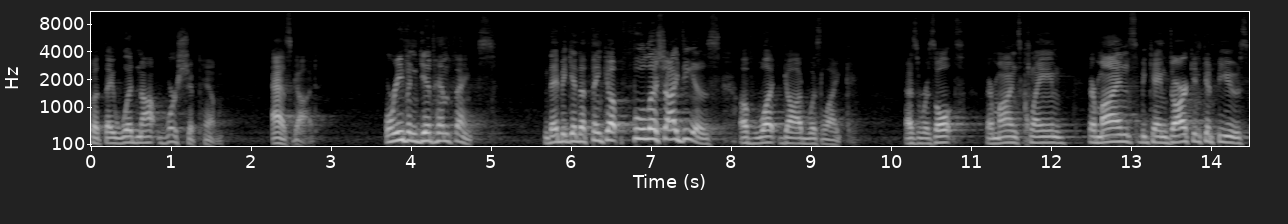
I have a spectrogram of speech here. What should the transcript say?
but they would not worship him as God or even give him thanks. They begin to think up foolish ideas of what God was like. As a result, their minds claimed, their minds became dark and confused,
